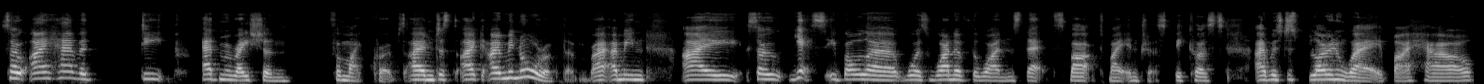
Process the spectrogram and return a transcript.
so i have a deep admiration for microbes. I'm just I, i'm in awe of them right? I mean i so yes ebola was one of the ones that sparked my interest because i was just blown away by how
